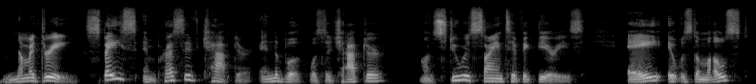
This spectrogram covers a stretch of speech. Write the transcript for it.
Number three, space impressive chapter in the book was the chapter on Stewart's scientific theories. A, it was the most.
